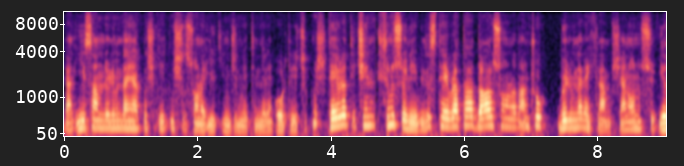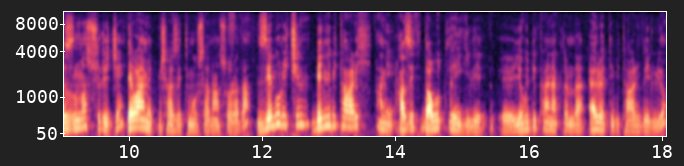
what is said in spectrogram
Yani İsa'nın ölümünden yaklaşık 70 yıl sonra ilk İncil metinleri ortaya çıkmış. Tevrat için şunu söyleyebiliriz. Tevrat'a daha sonradan çok bölümler eklenmiş. Yani onun yazılma süreci devam etmiş Hazreti Musa'dan sonra da. Zebur için belli bir tarih hani Hazreti Davut'la ilgili e, Yahudi kaynaklarında elbette bir tarih veriliyor.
